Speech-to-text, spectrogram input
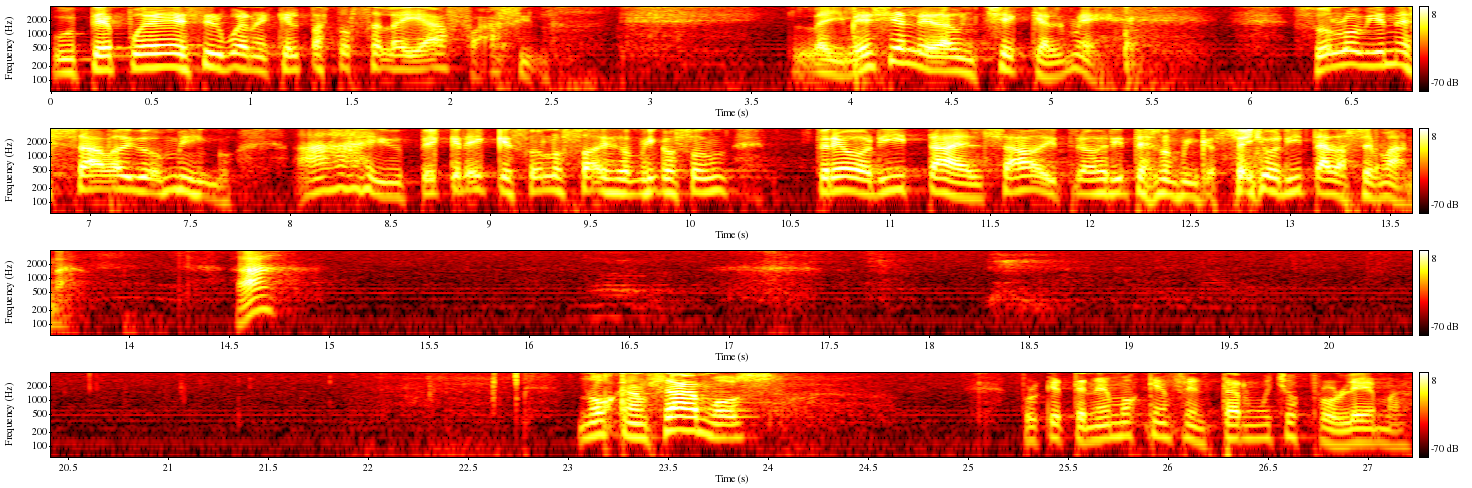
Usted puede decir, bueno, es que el pastor se la lleva fácil. La iglesia le da un cheque al mes. Solo viene sábado y domingo. Ay, ¿usted cree que solo sábado y domingo son tres horitas el sábado y tres horitas el domingo? Seis horitas a la semana. ¿Ah? Nos cansamos porque tenemos que enfrentar muchos problemas.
